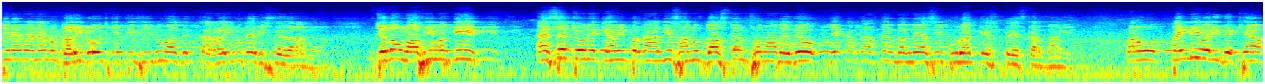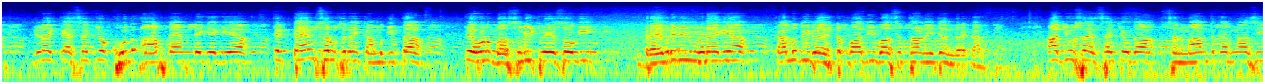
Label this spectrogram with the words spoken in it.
ਜਿਨ੍ਹਾਂ ਨੇ ਇਹਨਾਂ ਨੂੰ ਗਾਲੀ ਗਲੋਚ ਕੀਤੀ ਸੀ, ਇਹਨੂੰ ਆਪਦੇ ਘਰ ਵਾਲੀ ਨੂੰ ਤੇ ਰਿਸ਼ਤੇਦਾਰਾਂ ਨੂੰ। ਜਦੋਂ ਮਾਫੀ ਮੰਗੀ ਐਸਐਚਓ ਨੇ ਕਿਹਾ ਵੀ ਪ੍ਰਧਾਨ ਜੀ, ਸਾਨੂੰ 10 ਦਿਨ ਸਮਾਂ ਦੇ ਦਿਓ, ਜੇਕਰ 10 ਦਿਨ ਦਿੰਦੇ, ਅਸੀਂ ਪੂਰਾ ਕੇਸ ਟ੍ਰੇਸ ਕਰ ਦਾਂਗੇ। ਪਰ ਉਹ ਪਹਿਲੀ ਵਾਰੀ ਦੇਖਿਆ ਜਿਹੜਾ ਇੱਕ ਐਸਐਚਓ ਖੁਦ ਆਪ ਟਾਈਮ ਲੈ ਕੇ ਗਿਆ ਤੇ ਟਾਈਮ ਸਿਰ ਉਸਨੇ ਕੰਮ ਕੀਤਾ ਤੇ ਹੁਣ ਬੱਸ ਵੀ ਟਰੇਸ ਹੋ ਗਈ ਡਰਾਈਵਰ ਵੀ ਫੜਿਆ ਗਿਆ ਕੱਲ ਉਹਦੀ ਰੈਸਟ ਬਾਅਦ ਪਾਦੀ ਬੱਸ ਥਾਣੇ 'ਚ ਅੰਦਰ ਕਰਤੀ ਅੱਜ ਉਸ ਐਸਐਚਓ ਦਾ ਸਨਮਾਨਿਤ ਕਰਨਾ ਸੀ,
